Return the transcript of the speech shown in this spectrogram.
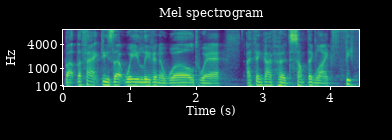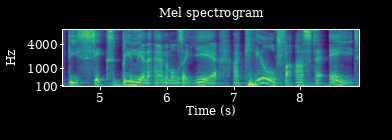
But the fact is that we live in a world where I think I've heard something like 56 billion animals a year are killed for us to eat,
